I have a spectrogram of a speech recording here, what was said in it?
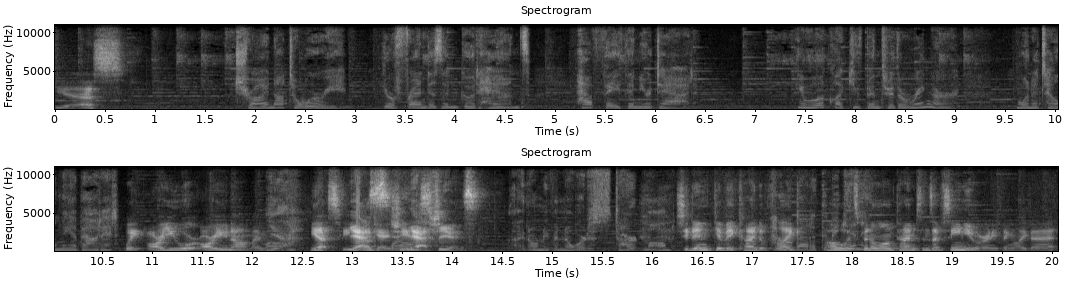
Yes. Try not to worry. Your friend is in good hands. Have faith in your dad. You look like you've been through the ringer. Want to tell me about it? Wait, are you or are you not my mom? Yeah. Yes. he- Yes. Okay, she yeah, is. she is. I don't even know where to start, Mom. She didn't give a kind of How like, about at the oh, it's been a long time since I've seen you or anything like that.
